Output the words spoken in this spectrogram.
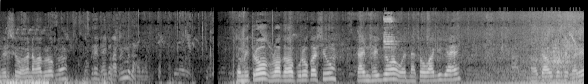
મળીશું હવે નવા બ્લોગમાં આવે. તો મિત્રો વ્લોગ હવે પૂરો કરશું. ટાઈમ થઈ ગયો વધના છ વાગી ગયા છે. હવે ગાવું પડશે ઘરે.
